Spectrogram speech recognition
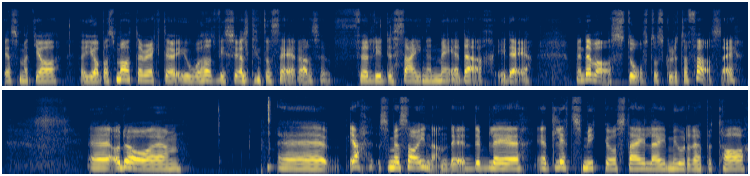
eftersom att jag, jag jobbar som art director, jag är oerhört visuellt intresserad så följde designen med där i det. Men det var stort och skulle ta för sig. Eh, och då ehm, eh, ja, som jag sa innan, det, det blev ett lätt smycke att styla i modereportage.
